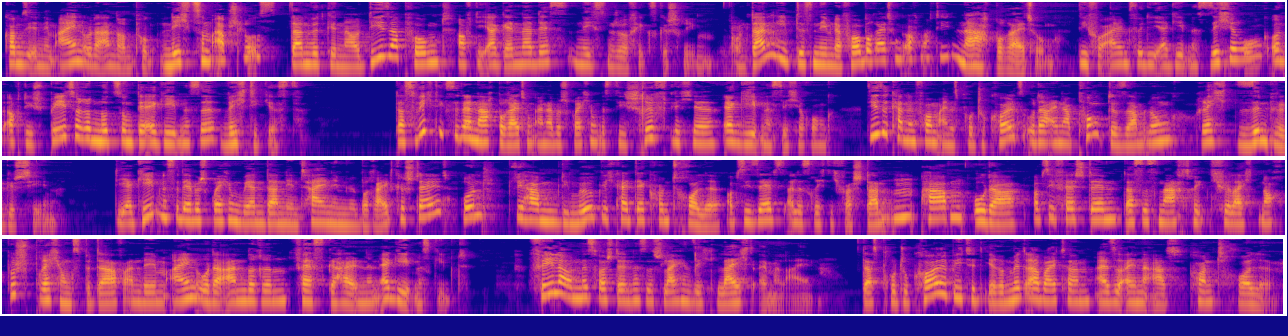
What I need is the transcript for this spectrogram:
Kommen Sie in dem einen oder anderen Punkt nicht zum Abschluss, dann wird genau dieser Punkt auf die Agenda des nächsten Jour fix geschrieben. Und dann gibt es neben der Vorbereitung auch noch die Nachbereitung, die vor allem für die Ergebnissicherung und auch die spätere Nutzung der Ergebnisse wichtig ist. Das Wichtigste der Nachbereitung einer Besprechung ist die schriftliche Ergebnissicherung. Diese kann in Form eines Protokolls oder einer Punktesammlung recht simpel geschehen. Die Ergebnisse der Besprechung werden dann den Teilnehmenden bereitgestellt und sie haben die Möglichkeit der Kontrolle, ob sie selbst alles richtig verstanden haben oder ob sie feststellen, dass es nachträglich vielleicht noch Besprechungsbedarf an dem ein oder anderen festgehaltenen Ergebnis gibt. Fehler und Missverständnisse schleichen sich leicht einmal ein. Das Protokoll bietet Ihren Mitarbeitern also eine Art Kontrolle.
